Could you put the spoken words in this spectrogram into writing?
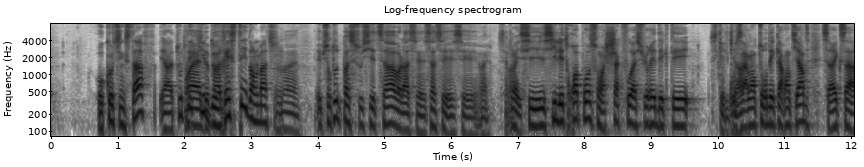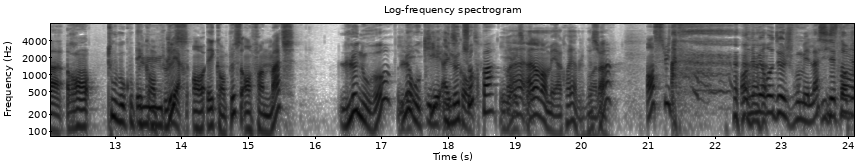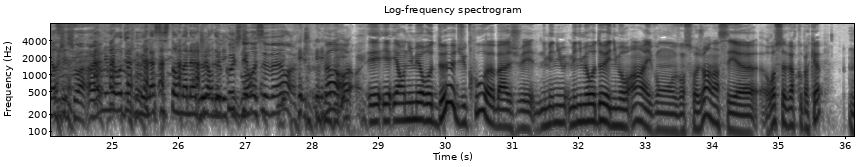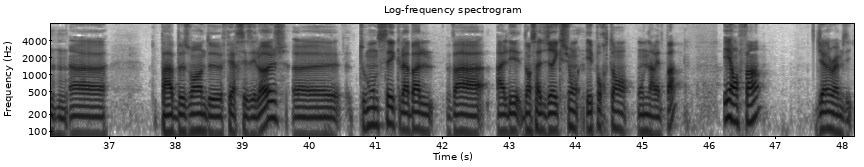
au coaching staff et à toute Ouais, l'équipe de de, pas- rester dans le match. Ouais. Et puis surtout de pas se soucier de ça, voilà, c'est ça, c'est c'est ouais, c'est vrai. Ouais, si, si les trois points sont à chaque fois assurés dès que t'es est le aux cas. alentours des 40 yards, c'est vrai que ça rend tout beaucoup Et plus qu'en clair. en, et qu'en plus, en fin de match, le nouveau, Il le est- rookie, il ne choque pas. Il ah non non, mais incroyable, bien Voilà. Ensuite, En numéro 2, je vous mets l'assistant. bien ses choix. En numéro 2, je vous mets l'assistant manager de le coach des receveurs. non, et, et- et en numéro 2, du coup, euh, bah, je vais, mes, mes numéros 2 et numéro 1 ils vont, vont se rejoindre. hein. c'est euh, receveur Cooper Cup. Mhm. Euh, pas besoin de faire ses éloges. Euh, tout le monde sait que la balle va aller dans sa direction et pourtant on ne l'arrête pas. Et enfin, Jalen Ramsey,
